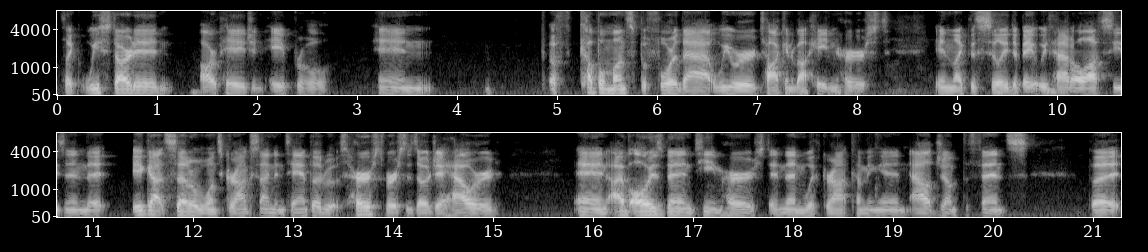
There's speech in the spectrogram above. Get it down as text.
It's like we started our page in April, and a couple months before that, we were talking about Hayden Hurst in like the silly debate we've had all off season that it got settled once Gronk signed in Tampa. It was Hurst versus OJ Howard. And I've always been team Hurst. And then with Gronk coming in, Al jumped the fence. But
